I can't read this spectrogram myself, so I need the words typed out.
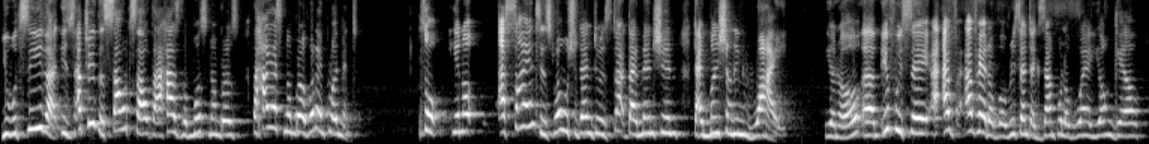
you would see that it's actually the south south that has the most numbers the highest number of unemployment. So you know as scientists what we should then do is start dimension dimensioning why you know, um, if we say, I've, I've heard of a recent example of where a young girl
